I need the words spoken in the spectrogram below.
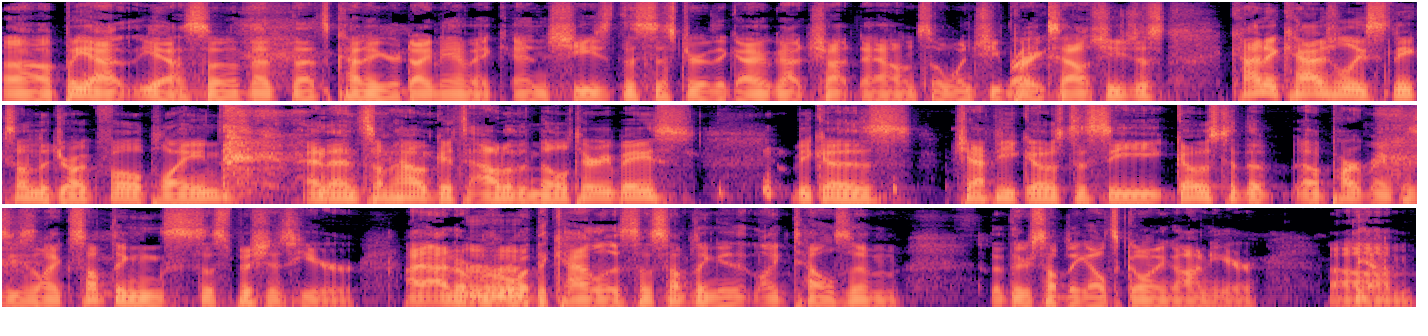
uh, but yeah, yeah. So that that's kind of your dynamic, and she's the sister of the guy who got shot down. So when she breaks out, she just kind of casually sneaks on the drug full of planes, and then somehow gets out of the military base because. Chappie goes to see goes to the apartment because he's like something's suspicious here. I, I don't remember what the catalyst. So something like tells him that there's something else going on here. Um,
